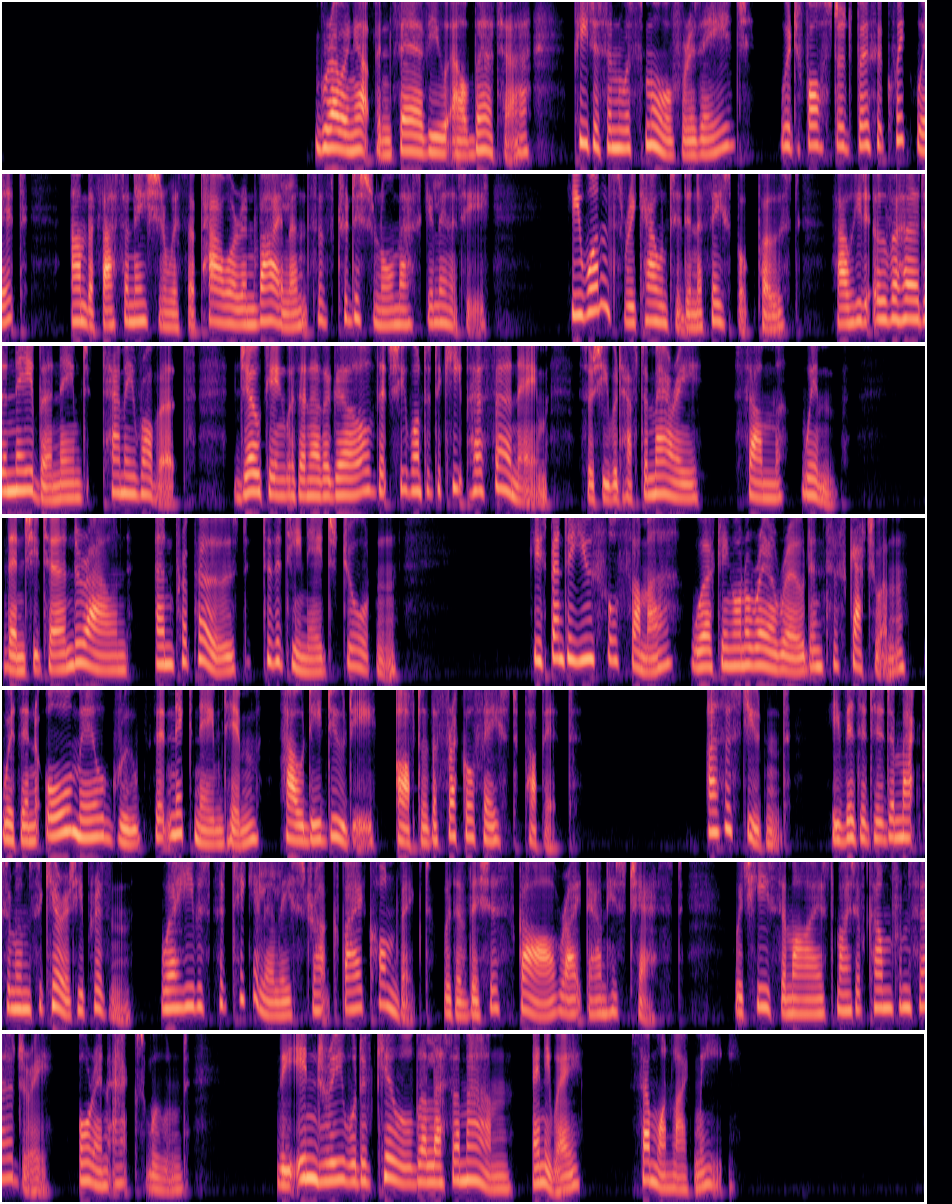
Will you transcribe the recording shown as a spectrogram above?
Growing up in Fairview, Alberta, Peterson was small for his age, which fostered both a quick wit and a fascination with the power and violence of traditional masculinity. He once recounted in a Facebook post how he'd overheard a neighbour named Tammy Roberts joking with another girl that she wanted to keep her surname so she would have to marry some wimp. Then she turned around and proposed to the teenage Jordan. He spent a youthful summer working on a railroad in Saskatchewan with an all male group that nicknamed him Howdy Doody after the freckle faced puppet. As a student, he visited a maximum security prison where he was particularly struck by a convict with a vicious scar right down his chest, which he surmised might have come from surgery or an axe wound. The injury would have killed a lesser man, anyway, someone like me.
